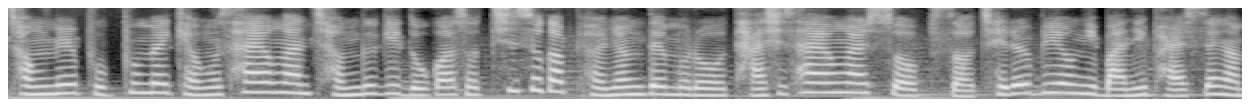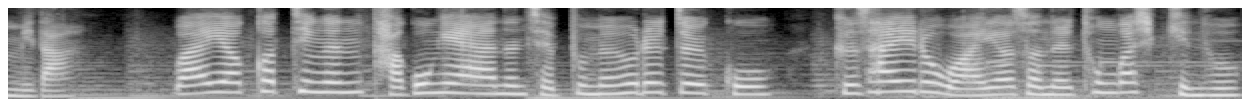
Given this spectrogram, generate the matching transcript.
정밀 부품의 경우 사용한 전극이 녹아서 치수가 변형되므로 다시 사용할 수 없어 재료 비용이 많이 발생합니다. 와이어 커팅은 가공해야 하는 제품의 홀을 뚫고 그 사이로 와이어선을 통과시킨 후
